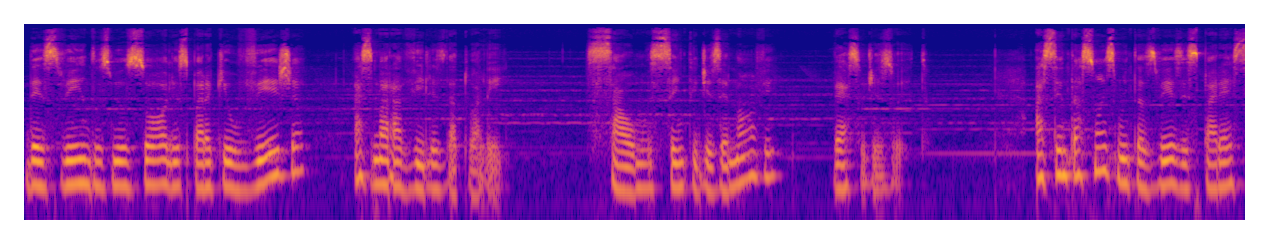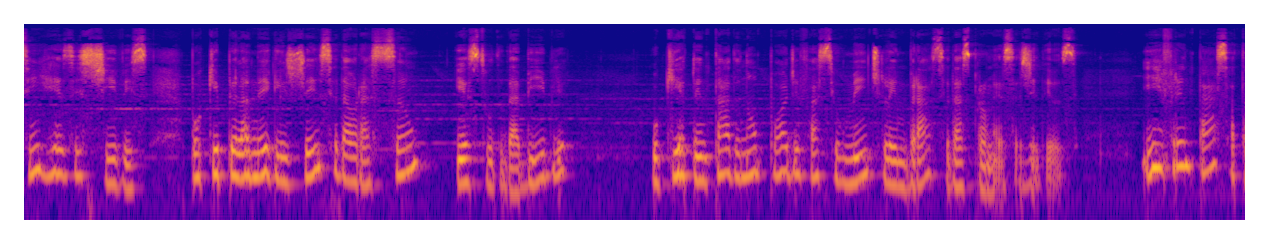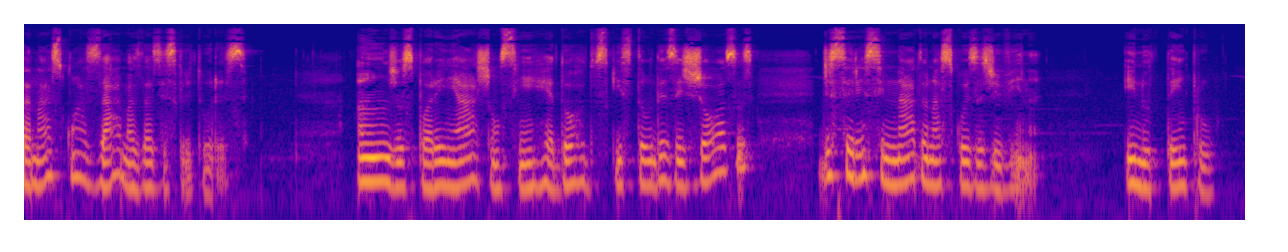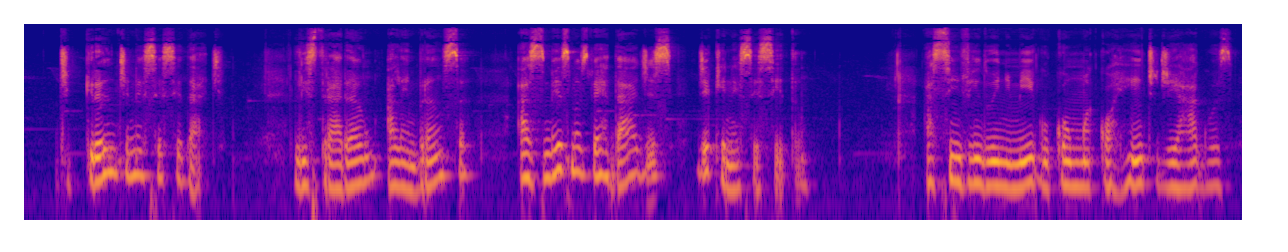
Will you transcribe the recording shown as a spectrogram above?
Desvendo os meus olhos para que eu veja as maravilhas da tua lei. Salmos 119, verso 18. As tentações muitas vezes parecem irresistíveis, porque pela negligência da oração e estudo da Bíblia, o que é tentado não pode facilmente lembrar-se das promessas de Deus e enfrentar Satanás com as armas das Escrituras. Anjos, porém, acham-se em redor dos que estão desejosos de ser ensinados nas coisas divinas e no tempo de grande necessidade. Lhes trarão a lembrança as mesmas verdades de que necessitam. Assim, vindo o inimigo como uma corrente de águas,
